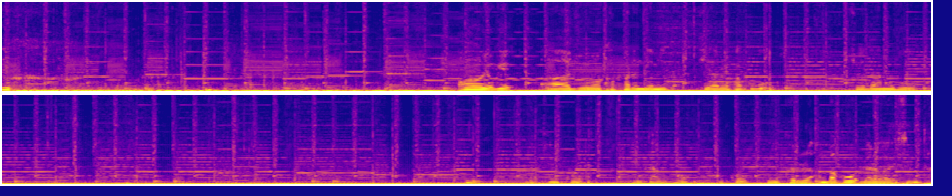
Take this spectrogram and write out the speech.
으흐. 어 여기 아주 가파른 데입니다. 기아를 바꾸고 저단으로 이렇게 놓고 일단으로 놓고 브레이크를 안 받고 내려가겠습니다.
